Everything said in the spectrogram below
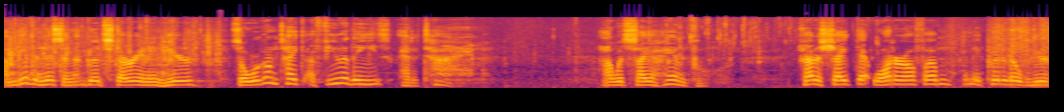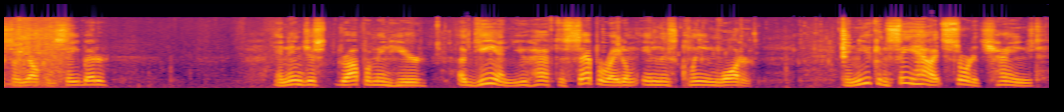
I'm giving this a good stirring in here. So we're going to take a few of these at a time. I would say a handful. Try to shake that water off of them. Let me put it over here so y'all can see better. And then just drop them in here Again, you have to separate them in this clean water. And you can see how it's sort of changed.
